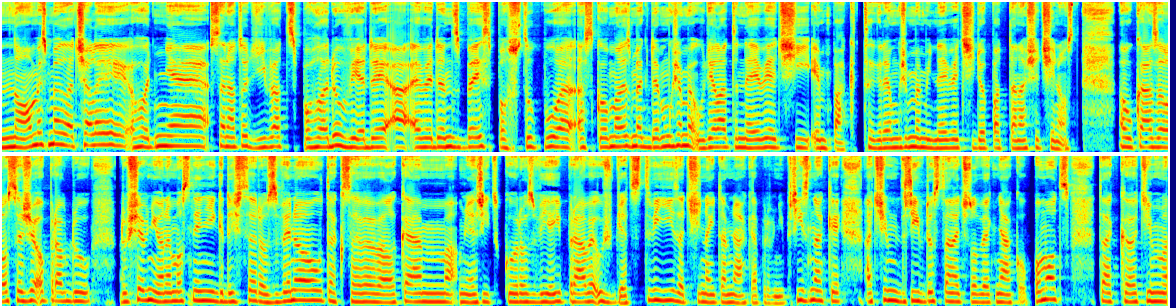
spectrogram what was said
No, my jsme začali hodně se na to dívat z pohledu vědy a evidence-based postupu a, a zkoumali jsme, kde můžeme udělat největší impact, kde můžeme mít největší dopad na naše činnost. A ukázalo se, že opravdu duševní onemocnění, když se rozvinou, tak se ve velkém měřítku rozvíjejí právě už v dětství, začínají tam nějaké první příznaky a čím dřív dostane člověk nějakou pomoc, tak tím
